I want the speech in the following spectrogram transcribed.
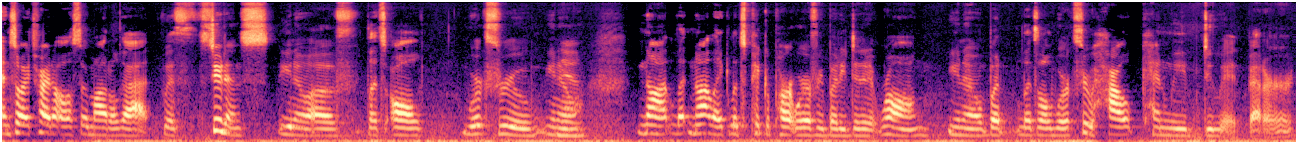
And so I try to also model that with students, you know, of let's all work through, you know, yeah. Not not like let's pick apart where everybody did it wrong, you know, but let's all work through how can we do it better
